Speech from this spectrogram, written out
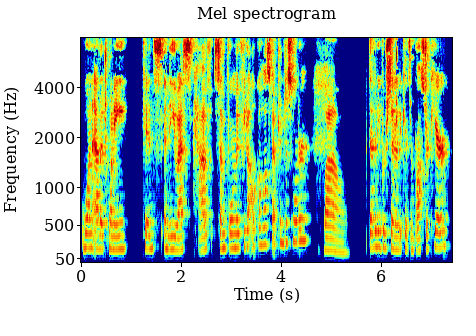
one out of 20 kids in the US have some form of fetal alcohol spectrum disorder. Wow. 70% of the kids in foster care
